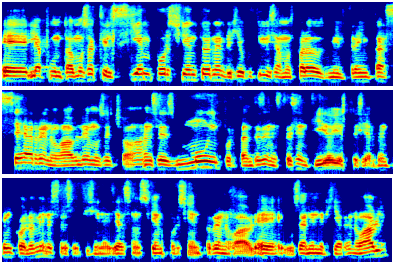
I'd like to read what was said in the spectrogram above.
Eh, le apuntamos a que el 100% de la energía que utilizamos para 2030 sea renovable. Hemos hecho avances muy importantes en este sentido y especialmente en Colombia nuestras oficinas ya son 100% renovable, usan energía renovable.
